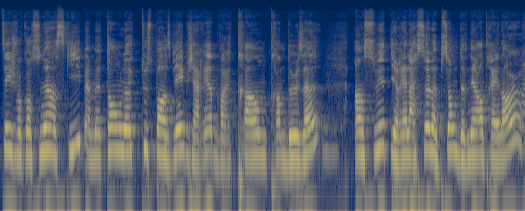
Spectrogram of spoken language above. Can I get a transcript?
Tu sais, je vais continuer en ski, ben, mettons là, que tout se passe bien, puis j'arrête vers 30, 32 ans. Ensuite, il y aurait la seule option de devenir entraîneur. Ouais.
